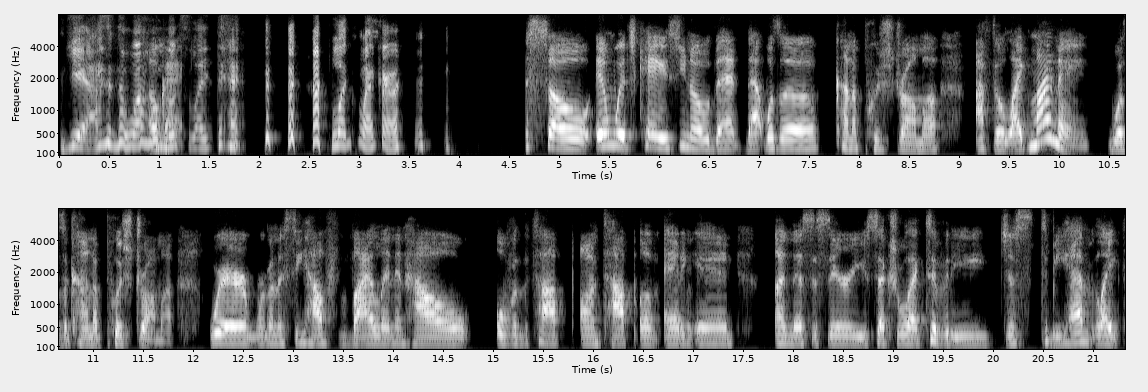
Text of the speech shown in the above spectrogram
yeah the one who okay. looks like that. Looks like her. So in which case you know that that was a kind of push drama. I feel like my name was a kind of push drama where we're going to see how violent and how over the top on top of adding in unnecessary sexual activity just to be having like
